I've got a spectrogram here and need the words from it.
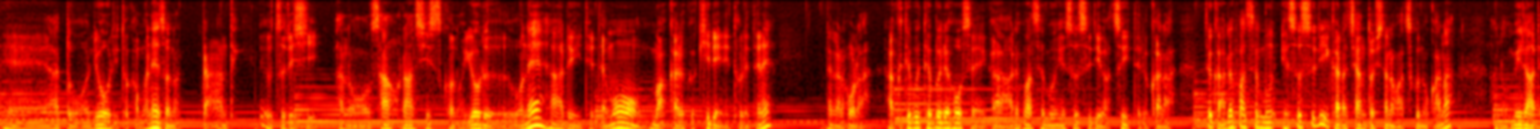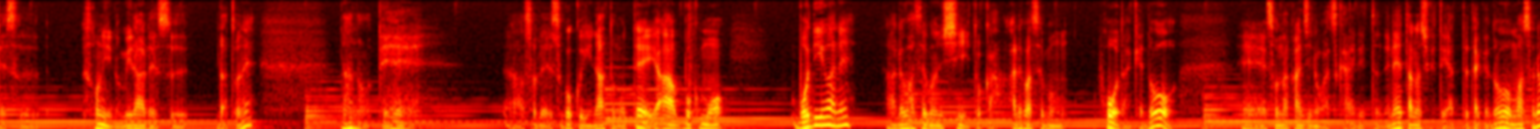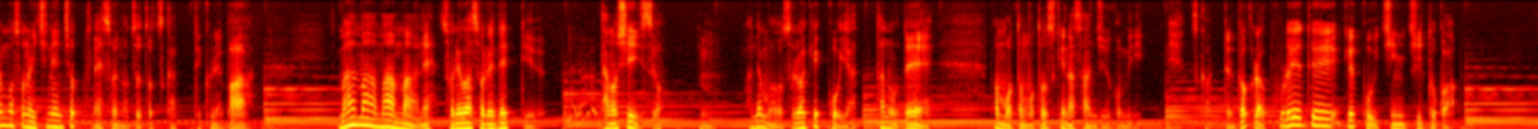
えー、あと料理とかもねそのバーンって映るしあのサンフランシスコの夜をね歩いてても、まあ、明るく綺麗に撮れてね。だからほらアクティブ手ブレ補正が α7S3 はついてるから。というか α7S3 からちゃんとしたのがつくのかな？あのミラーレスソニーのミラーレスだとね。なのであそれすごくいいなと思っていや僕もボディはね、α7C とか α7-4 だけど、えー、そんな感じのが使えるってんでね、楽しくてやってたけど、まあそれもその1年ちょっとね、そういうのをずっと使ってくれば、まあまあまあまあね、それはそれでっていう、楽しいですよ。うんまあ、でもそれは結構やったので、もともと好きな 35mm ね、使ってる。だからこれで結構1日とか、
